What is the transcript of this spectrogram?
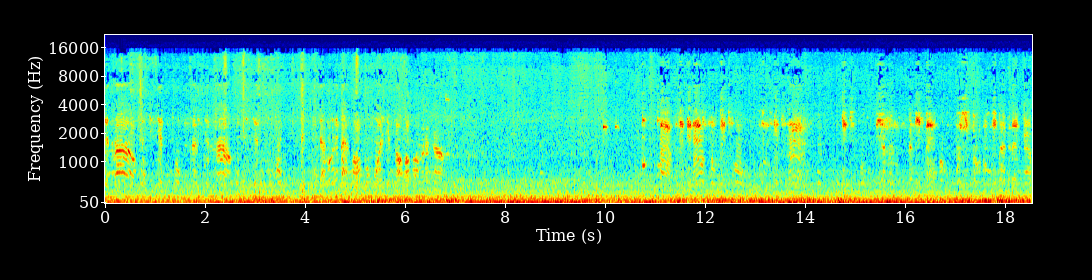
เจ็ดห้าหกเจ็ดหกหนึ่งเจ็ดห้าหกเจ็ดหกจากโรงพยาบาลของผู้ป่วยเจ็ดสอาพอมอนะครับ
